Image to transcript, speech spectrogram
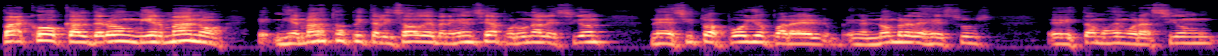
Paco Calderón, mi hermano, eh, mi hermano está hospitalizado de emergencia por una lesión. Necesito apoyo para él. En el nombre de Jesús, eh, estamos en oración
